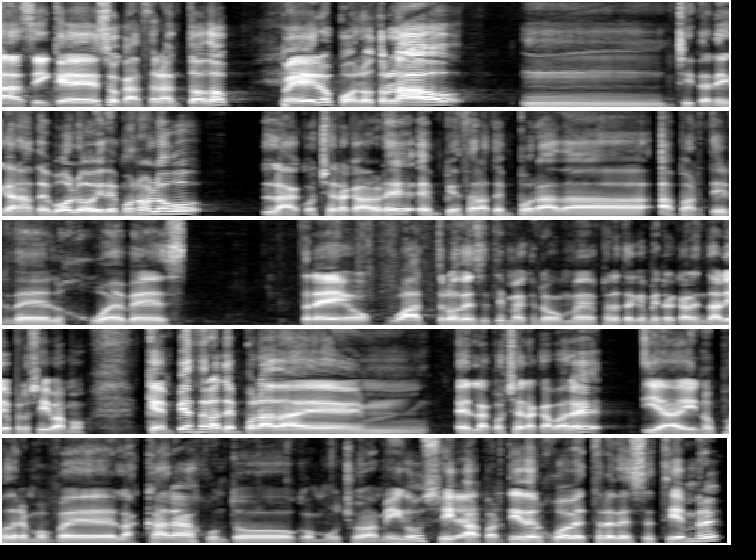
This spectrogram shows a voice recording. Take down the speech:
Así que eso, cancelan todo. Pero por otro lado, mm, si tenéis ganas de bolo y de monólogo, la cochera cabaret empieza la temporada a partir del jueves 3 o 4 de septiembre, que no me espérate que mire el calendario, pero sí, vamos. Que empieza la temporada en, en la cochera cabaret y ahí nos podremos ver las caras junto con muchos amigos. Sí, Bien. a partir del jueves 3 de septiembre,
